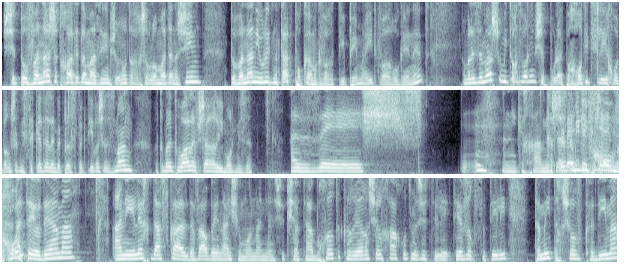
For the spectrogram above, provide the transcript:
שתובנה שאת יכולה לתת למאזינים, שומעים אותך עכשיו לא מעט אנשים, תובנה ניהולית, נתת פה כמה כבר טיפים, היית כבר הוגנת, אבל איזה משהו מתוך דברים שאולי פחות הצליחו, דברים שאת מסתכלת עליהם בפרספקטיבה של זמן, ואת אומרת, וואלה, אפשר ללמוד מזה. אז אה, ש... אני ככה מתלבטת. קשה תמיד לבחור, כן. נכון? אתה יודע מה? אני אלך דווקא על דבר בעיניי שהוא מאוד מעניין, שכשאתה בוחר את הקריירה שלך, חוץ מזה שתהיה ורסטילי, תמיד תחשוב קדימה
